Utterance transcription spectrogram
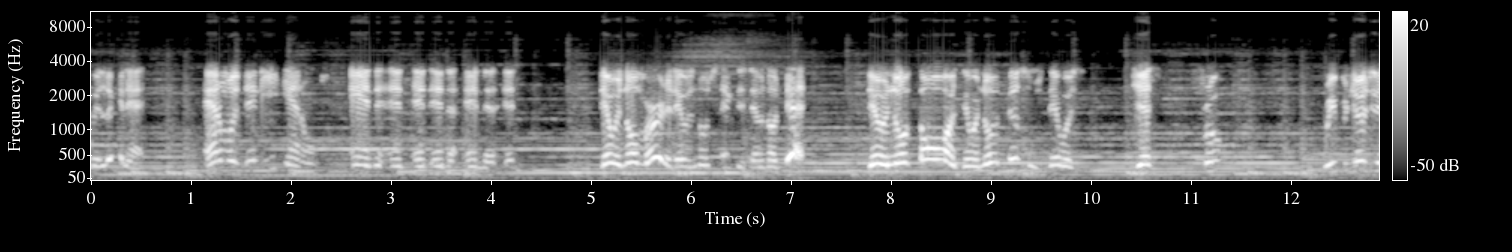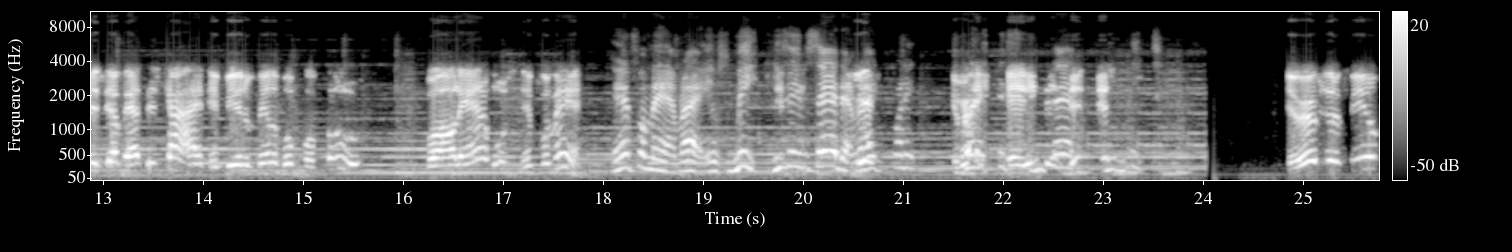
we're looking at animals didn't eat animals, and and and and, and, and, and there was no murder, there was no sickness, there was no death, there were no thorns, there were no thistles, there was just fruit reproducing itself as its kind and being available for food for all the animals and for man. And for man, right? It was meat. He's even said that, Yeah. right? 20, Right? 26, And he said, this, this, meat. the herbs of the field,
